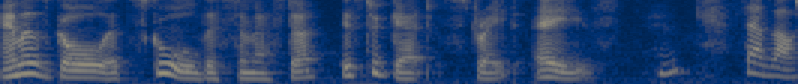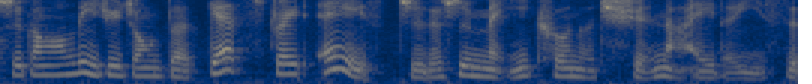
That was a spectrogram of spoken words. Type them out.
Emma's goal at school this semester is to get straight A's. 赛普老师刚刚例句中的 get straight A's 指的是每一科呢全拿 A 的意思。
